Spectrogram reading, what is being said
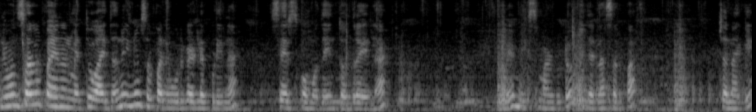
ನೀವು ಒಂದು ಸ್ವಲ್ಪ ಏನೋ ಮೆತ್ತು ಆಯ್ತು ಅಂದರೆ ಇನ್ನೂ ಸ್ವಲ್ಪ ನೀವು ಉರ್ಗಡ್ಲೆ ಪುಡಿನ ಸೇರಿಸ್ಕೊಬೋದು, ಏನು ತೊಂದರೆ ಇಲ್ಲ. ನೋಡಿ ಮಿಕ್ಸ್ ಮಾಡಿಬಿಟ್ಟು ಇದೆಲ್ಲ ಸ್ವಲ್ಪ ಚೆನ್ನಾಗಿ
